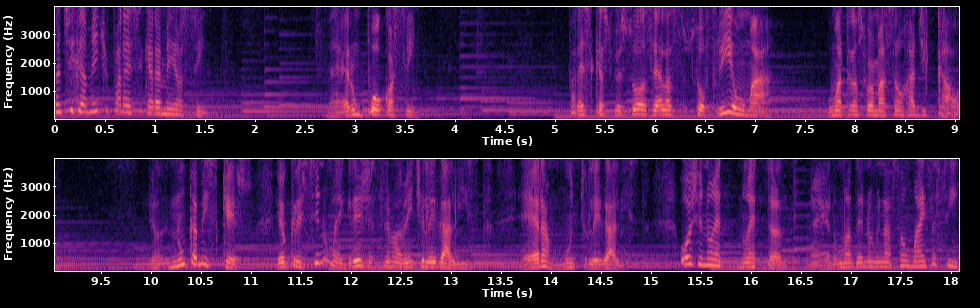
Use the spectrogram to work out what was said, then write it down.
Antigamente parece que era meio assim. Né? Era um pouco assim. Parece que as pessoas elas sofriam uma, uma transformação radical. Eu nunca me esqueço. Eu cresci numa igreja extremamente legalista. Era muito legalista. Hoje não é, não é tanto. Né? Era uma denominação mais assim,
